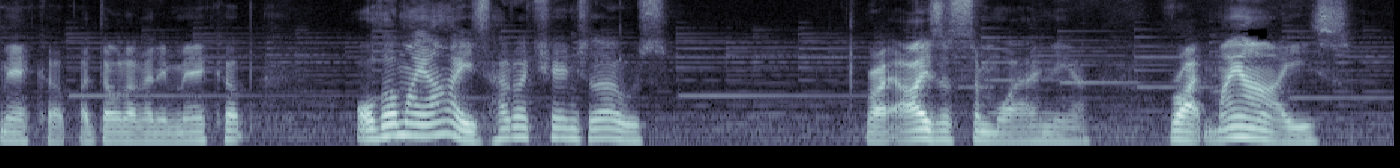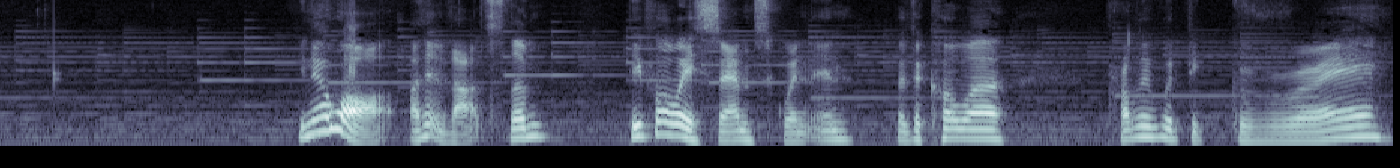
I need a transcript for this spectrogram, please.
Makeup, I don't have any makeup. Although my eyes, how do I change those? Right, eyes are somewhere near. Right, my eyes. You know what? I think that's them. People always say I'm squinting, but the colour probably would be grey.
